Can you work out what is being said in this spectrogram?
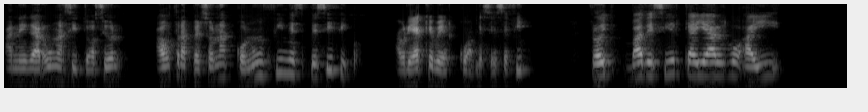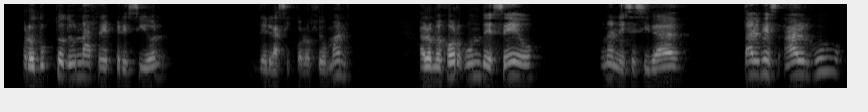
a negar una situación a otra persona con un fin específico. Habría que ver cuál es ese fin. Freud va a decir que hay algo ahí producto de una represión de la psicología humana. A lo mejor un deseo, una necesidad, tal vez algo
